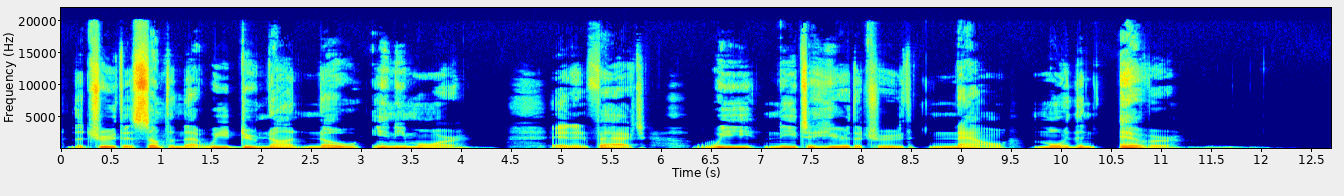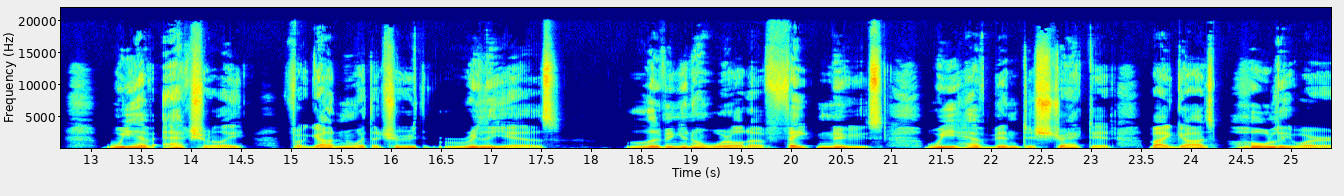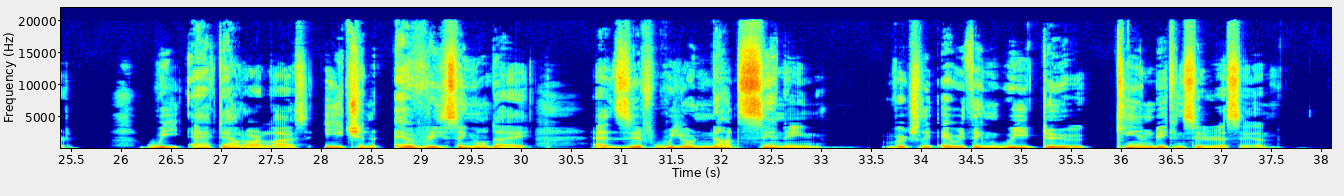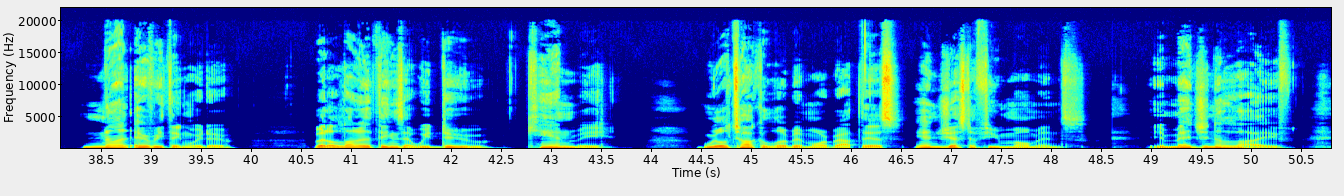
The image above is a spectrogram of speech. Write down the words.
The truth is something that we do not know anymore. And in fact, we need to hear the truth now more than ever we have actually forgotten what the truth really is. Living in a world of fake news, we have been distracted by God's holy word. We act out our lives each and every single day as if we are not sinning. Virtually everything we do can be considered a sin. Not everything we do, but a lot of the things that we do can be. We'll talk a little bit more about this in just a few moments. Imagine a life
